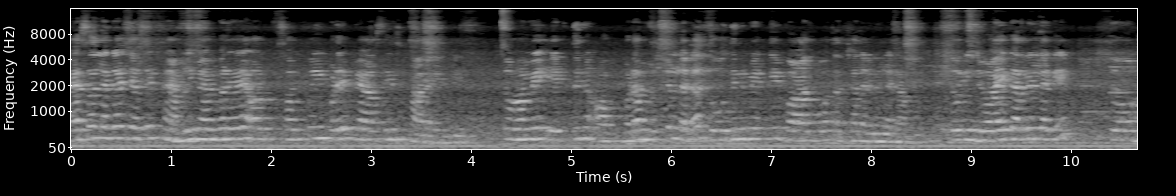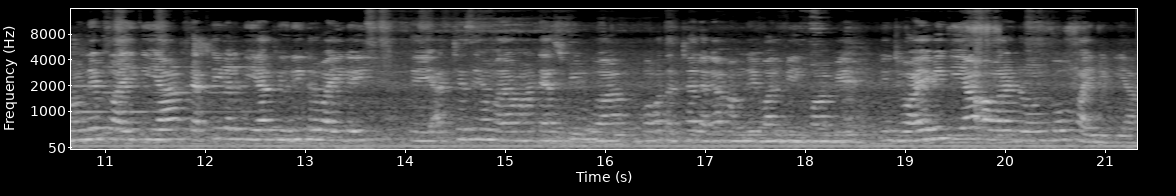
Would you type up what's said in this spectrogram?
ऐसा लगा जैसे फैमिली मेंबर है और सब कोई बड़े प्यार से सिखा रहे थे तो हमें एक दिन बड़ा मुश्किल लगा। दो दिन में के बाद बहुत अच्छा लगने लगा। तो इंजॉय करने लगे। तो हमने अप्लाई किया प्रैक्टिकल किया थ्योरी करवाई गई। तो अच्छे से हमारा वहाँ टेस्ट भी हुआ, बहुत अच्छा लगा। हमने वन वीक वहाँ पे इंजॉय भी किया और ड्रोन को फ्लाई भी किया।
